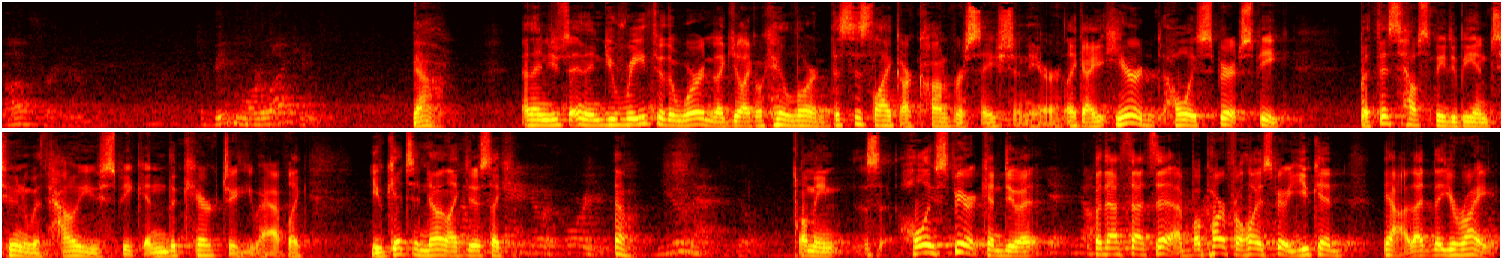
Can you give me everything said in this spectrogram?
love for him to be more like him. Yeah. And then you and then you read through the word and like you're like, okay, Lord, this is like our conversation here. Like I hear Holy Spirit speak, but this helps me to be in tune with how you speak and the character you have. Like you get to know, like just like do it for you. no. You have to do it. I mean, Holy Spirit can do it, but that's that's it. Apart from Holy Spirit, you can, yeah, that, that you're right,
